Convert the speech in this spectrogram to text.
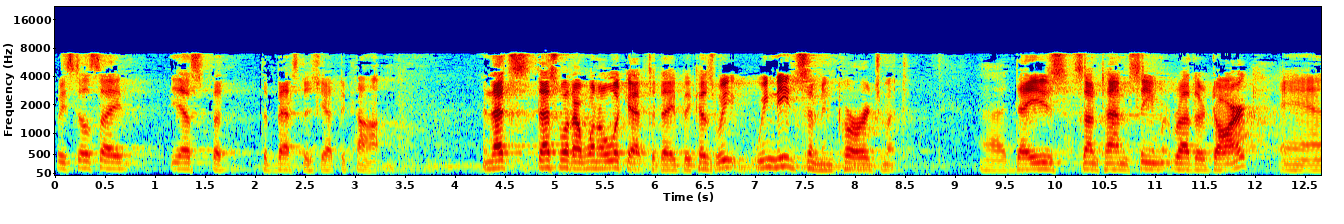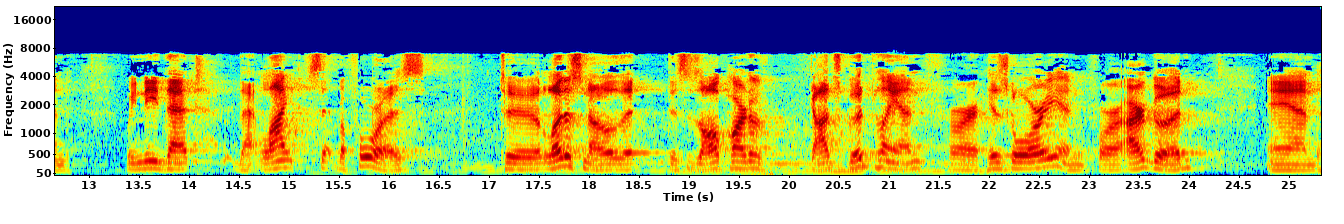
we still say, yes, but the best is yet to come? And that's, that's what I want to look at today because we, we need some encouragement. Uh, days sometimes seem rather dark, and we need that, that light set before us to let us know that this is all part of God's good plan for His glory and for our good. And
